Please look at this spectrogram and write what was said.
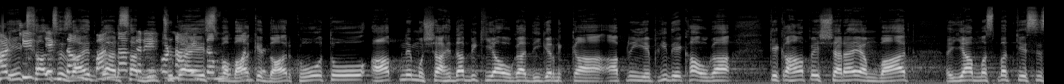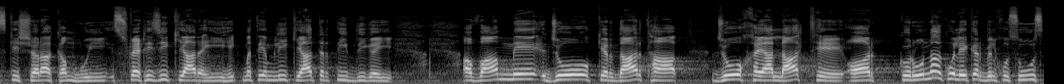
है। एक साल से जायद का अरसा बीत चुका है इस वबा के दौर को तो आपने मुशाहिदा भी किया होगा दीगर का आपने ये भी देखा होगा कि कहाँ पे शरह अमवात या मस्बत केसेस की शरह कम हुई स्ट्रेटजी क्या रही हमत अमली क्या तरतीब दी गई अवाम में जो किरदार था, जो ख्यालात थे और कोरोना को लेकर बिलखसूस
